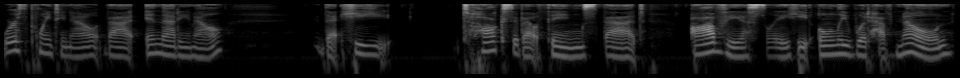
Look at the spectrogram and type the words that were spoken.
worth pointing out that in that email that he talks about things that obviously he only would have known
